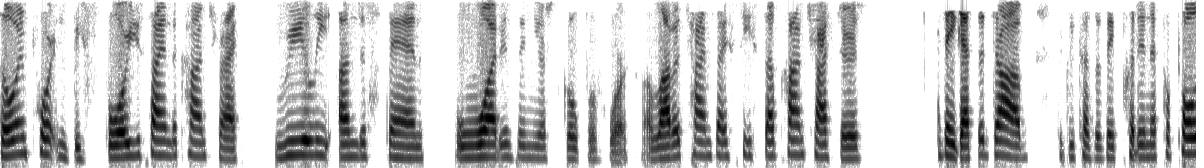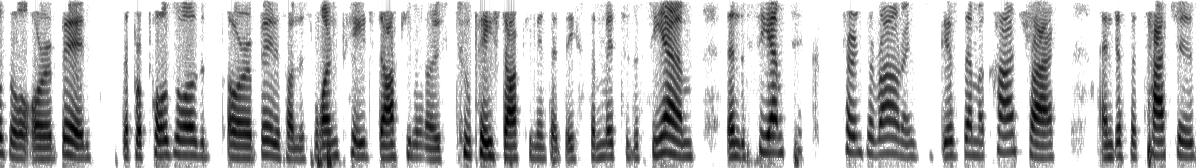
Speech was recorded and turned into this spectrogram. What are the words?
so important before you sign the contract, really understand what is in your scope of work. A lot of times I see subcontractors, they get the job because if they put in a proposal or a bid, the proposal or, the, or a bid is on this one-page document or this two-page document that they submit to the CM. Then the CM t- turns around and gives them a contract and just attaches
